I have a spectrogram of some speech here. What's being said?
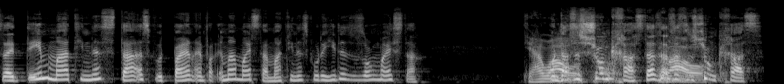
Seitdem Martinez da ist, wird Bayern einfach immer Meister. Martinez wurde jede Saison Meister. Ja, wow. Und das ist schon krass. Das, das Wow. ist schon krass.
